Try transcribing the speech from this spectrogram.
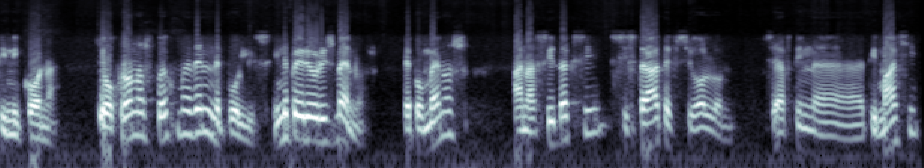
την εικόνα. Και ο χρόνος που έχουμε δεν είναι πολύς, είναι περιορισμένος. Επομένως, ανασύνταξη, συστράτευση όλων σε αυτήν τη μάχη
